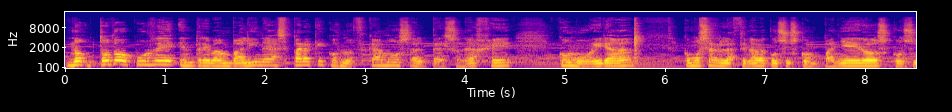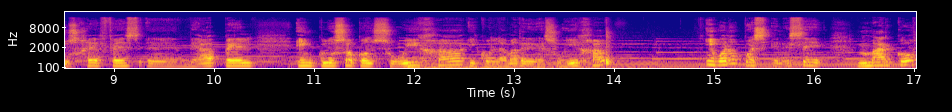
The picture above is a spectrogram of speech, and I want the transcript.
No, todo ocurre entre bambalinas para que conozcamos al personaje, cómo era, cómo se relacionaba con sus compañeros, con sus jefes eh, de Apple, incluso con su hija y con la madre de su hija. Y bueno, pues en ese marco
